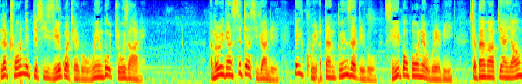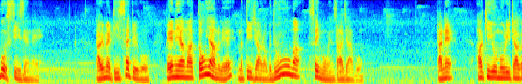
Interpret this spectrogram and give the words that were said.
electronic ပစ္စည်းဈေးကွက်ထဲကိုဝင်ဖို့ကြိုးစားတယ်။ American စစ်တပ်စီကနေတိတ်ခွေအတန်သွင်းဆက်တွေကိုဈေးပေါပေါနဲ့ဝယ်ပြီးဂျပန်မှာပြန်ရောင်းဖို့စီစဉ်တယ်။ဒါပေမဲ့ဒီဆက်တွေကိုဘယ်နေရာမှာသုံးရမလဲမသိကြတော့ဘယ်သူမှစိတ်မဝင်စားကြဘူး။ဒါနဲ့အာကီယိုမိုရီတာက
